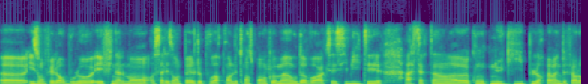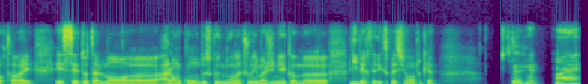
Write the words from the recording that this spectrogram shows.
euh, ils ont fait leur boulot et finalement ça les empêche de pouvoir prendre les transports en commun ou d'avoir accessibilité à certains contenus qui leur permettent de faire leur travail. Et c'est totalement à l'encontre de ce que nous on a toujours imaginé comme liberté d'expression en tout cas. Tout à fait. Ouais.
